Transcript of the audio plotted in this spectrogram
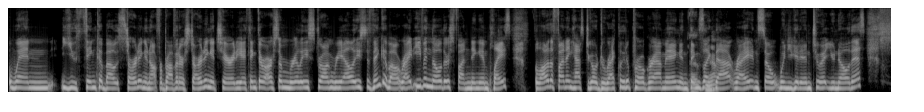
when you think about starting a not for profit or starting a charity, I think there are some really strong realities to think about, right? Even though there's funding in place, a lot of the funding has to go directly to programming and things like yeah. that, right? And so when you get into it, you know this.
